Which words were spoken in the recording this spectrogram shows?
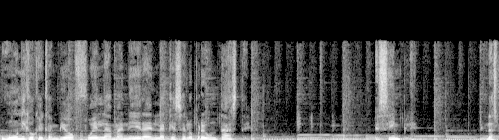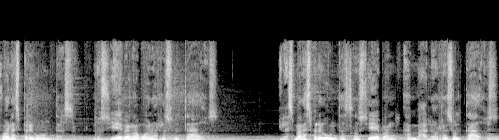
único que cambió fue la manera en la que se lo preguntaste. Es simple. Las buenas preguntas nos llevan a buenos resultados. Y las malas preguntas nos llevan a malos resultados.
